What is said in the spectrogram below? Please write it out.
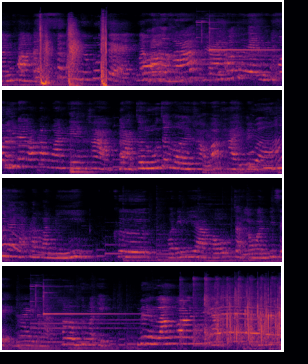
นั้นค่ะคุณคือผู้แจกอ๋นะอคะเหรอคะนึกว่าตัวเองเป็นคนที่ได้รับรางวัลเองค่ะ อยากจะรู้จังเลยค่ะว่าใครเป็นผู้ที่ได้รับรางวัลนี้ คือวันนี้พี่ยาเขาจัดรางวัลพิเศษให้นะคะ เพิ่มขึ้นมาอีกหนึ่งรางวัลเย้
